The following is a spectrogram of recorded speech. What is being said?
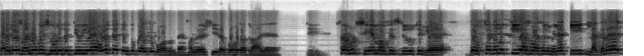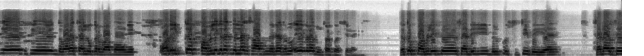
ਪਰ ਜੋ ਸਾਨੂੰ ਕੋਈ ਸਹੂਲਤ ਦਿੱਤੀ ਹੋਈ ਹੈ ਉਹਦੇ ਤੇ ਕਿੰਤੂ ਪਰੰਤੂ ਬਹੁਤ ਹੁੰਦਾ ਹੈ। ਸਾਨੂੰ ਇਸ ਚੀਜ਼ ਦਾ ਬਹੁਤ ਇਤਰਾਜ਼ ਹੈ। ਜੀ। ਸਰ ਹੁਣ ਸੀਐਮ ਆਫਿਸ ਜਦੋਂ ਤੁਸੀਂ ਗਏ ਤੇ ਉੱਥੇ ਤੁਹਾਨੂੰ ਕੀ ਆਸਵਾਸ਼ਨ ਮਿਲਿਆ? ਕੀ ਲੱਗਦਾ ਹੈ ਕਿ ਤੁਸੀਂ ਇਹ ਦੁਬਾਰਾ ਚਾਲੂ ਕਰਵਾ ਪਾਓਗੇ? ਔਰ ਇੱਕ ਪਬਲਿਕ ਦਾ ਕਿੰਨਾ ਕੁ ਸਾਥ ਮਿਲ ਰਿਹਾ ਤੁਹਾਨੂੰ? ਇਹ ਮੇਰਾ ਦੂਸਰਾ ਕੁਐਸਚਨ ਹੈ ਦੇਖੋ ਪਬਲਿਕ ਸਾਡੀ ਜੀ ਬਿਲਕੁਲ ਸੁੱਤੀ ਪਈ ਹੈ। ਸਾਡਾ ਉੱਥੇ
